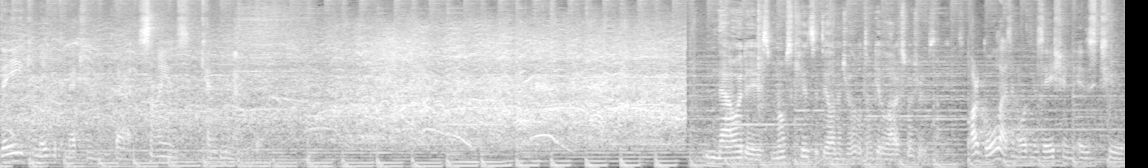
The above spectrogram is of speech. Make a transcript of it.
They can make the connection that science can be magical. Nowadays, most kids at the elementary level don't get a lot of exposure to science. Our goal as an organization is to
